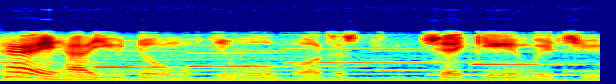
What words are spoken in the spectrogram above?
hey, how you doing with you, or just check in with you.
